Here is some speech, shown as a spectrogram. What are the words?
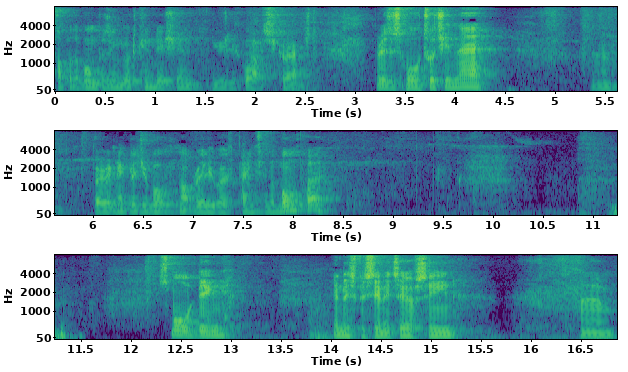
Top of the bumper's in good condition, usually quite scratched. There is a small touch in there, uh, very negligible, not really worth painting the bumper. Small ding in this vicinity I've seen. Um,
